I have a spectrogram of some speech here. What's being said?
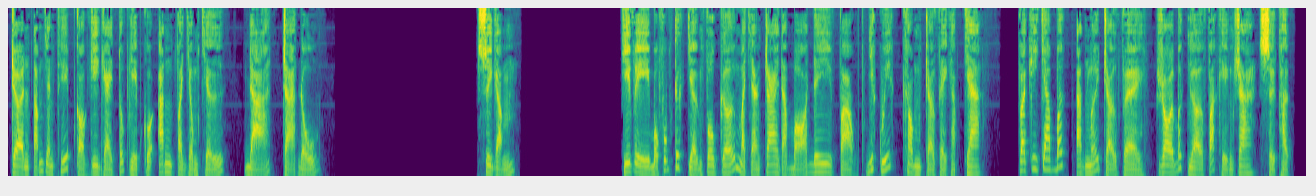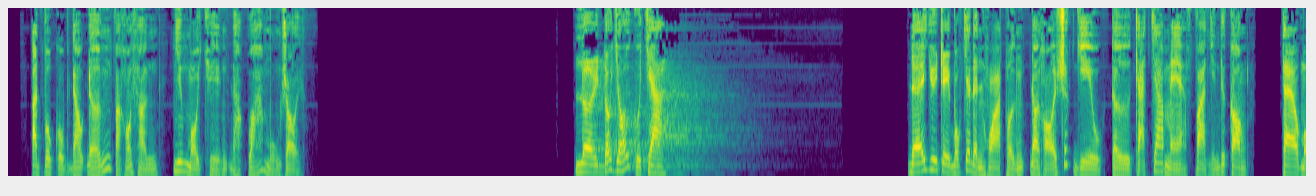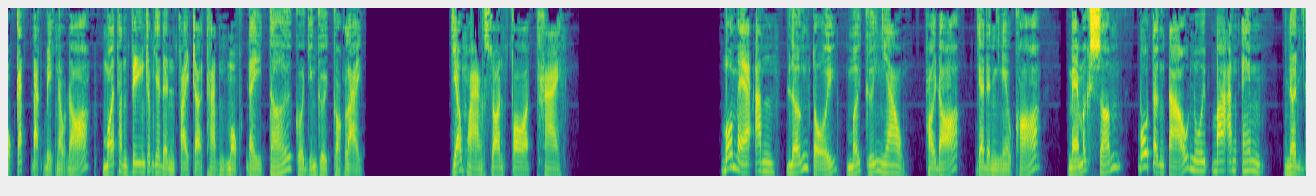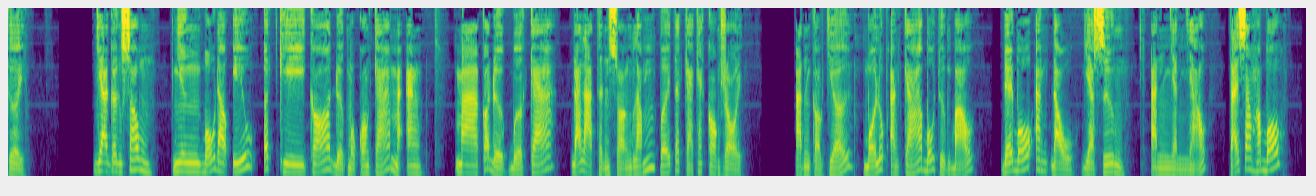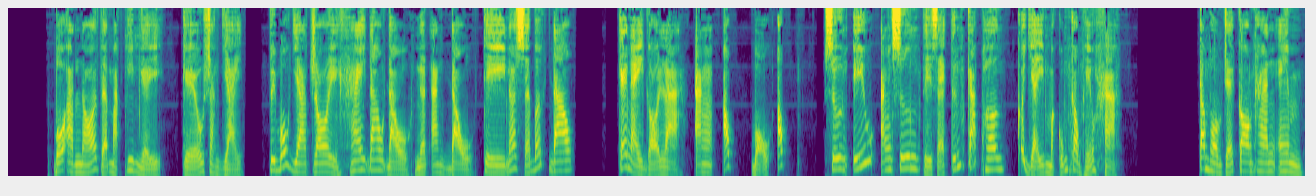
Trên tấm danh thiếp còn ghi ngày tốt nghiệp của anh và dòng chữ đã trả đủ. Suy gẫm Chỉ vì một phút tức giận vô cớ mà chàng trai đã bỏ đi vào nhất quyết không trở về gặp cha. Và khi cha bất anh mới trở về, rồi bất ngờ phát hiện ra sự thật. Anh vô cùng đau đớn và hối hận, nhưng mọi chuyện đã quá muộn rồi. Lời nói dối của cha Để duy trì một gia đình hòa thuận đòi hỏi rất nhiều từ cả cha mẹ và những đứa con. Theo một cách đặc biệt nào đó, mỗi thành viên trong gia đình phải trở thành một đầy tớ của những người còn lại. Giáo hoàng John Paul II Bố mẹ anh lớn tuổi mới cưới nhau. Hồi đó, gia đình nghèo khó. Mẹ mất sớm, bố tần tảo nuôi ba anh em, nên cười. Già gần xong, nhưng bố đau yếu, ít khi có được một con cá mà ăn, mà có được bữa cá đã là thịnh soạn lắm với tất cả các con rồi. Anh còn nhớ, mỗi lúc ăn cá bố thường bảo, để bố ăn đầu và xương. Anh nhành nhảo tại sao hả bố? Bố anh nói vẻ mặt nghiêm nghị, kiểu răng dạy, vì bố già rồi hay đau đầu nên ăn đầu thì nó sẽ bớt đau. Cái này gọi là ăn ốc bổ ốc. Xương yếu, ăn xương thì sẽ cứng cáp hơn, có vậy mà cũng không hiểu hà. Tâm hồn trẻ con hai anh em.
